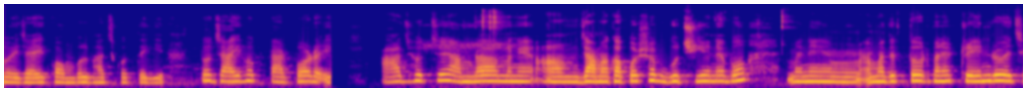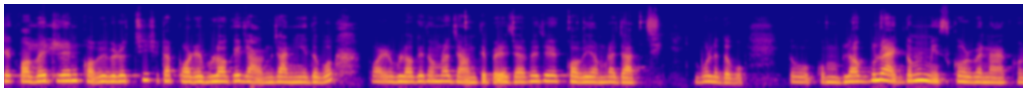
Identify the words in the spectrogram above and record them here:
হয়ে যায় এই কম্বল ভাজ করতে গিয়ে। তো যাই হোক, তারপর আজ হচ্ছে আমরা মানে জামা কাপড় সব গুছিয়ে নেব। মানে আমাদের তো মানে ট্রেন রয়েছে। কবে ট্রেন, কবে বেরোচ্ছি সেটা পরের ব্লগে জানিয়ে দেব। পরের ব্লগে তোমরা জানতে পেরে যাবে যে কবে আমরা যাচ্ছি, বলে দেবো। তো ব্লগগুলো একদমই মিস করবে না এখন।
